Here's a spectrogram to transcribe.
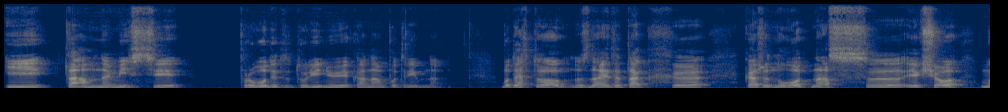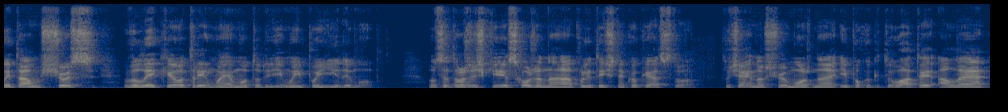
і там на місці проводити ту лінію, яка нам потрібна. Бо дехто, знаєте, так е, каже: ну, от нас, е, якщо ми там щось велике отримаємо, то тоді ми і поїдемо. Ну, це трошечки схоже на політичне кокетство. Звичайно, що можна і пококетувати, але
